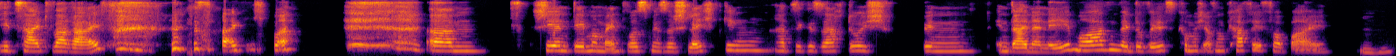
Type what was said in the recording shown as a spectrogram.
Die Zeit war reif, sage ich mal. Ähm, schier in dem Moment, wo es mir so schlecht ging, hat sie gesagt, du, ich bin in deiner Nähe morgen, wenn du willst, komme ich auf einen Kaffee vorbei. Mhm.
